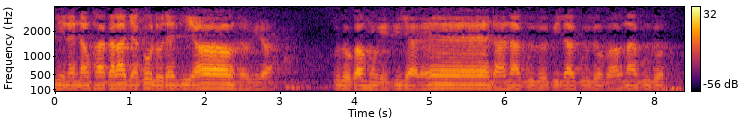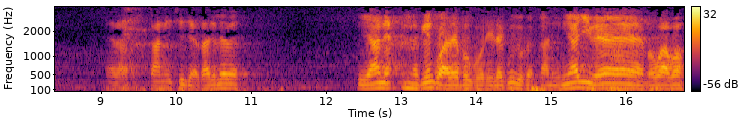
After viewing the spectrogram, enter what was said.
ပြည့်နဲ့နောက်ခါကာလကြကိုယ်လိုတိုင်းပြည့်အောင်ဆိုပြီးတော့ကုသိုလ်ကောင်းမှုတွေပြုကြတယ်ဒါနကုသိုလ်သီလကုသိုလ်ဘာဝနာကုသိုလ်အဲဒါကာနေဖြစ်ကြဒါတွေလည်းပဲတရားနဲ့မကင်းကွာတဲ့ပုဂ္ဂိုလ်တွေလည်းကုသိုလ်ကာနေအများကြီးပဲဘဝပေါင်း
